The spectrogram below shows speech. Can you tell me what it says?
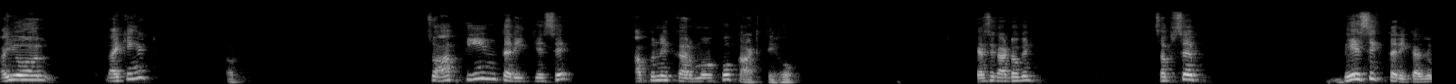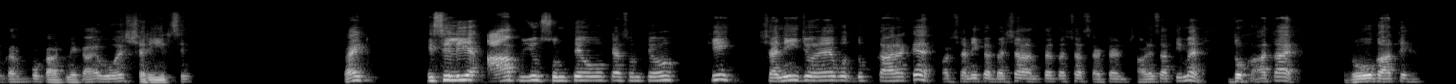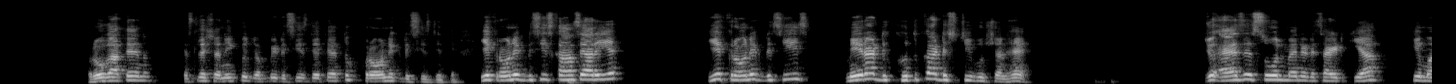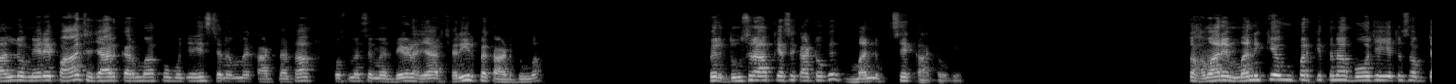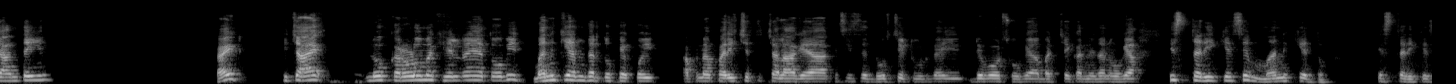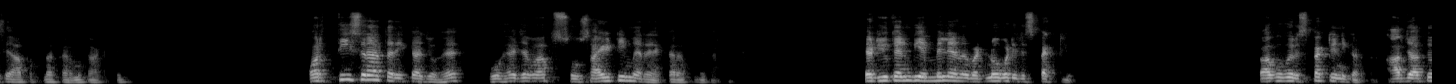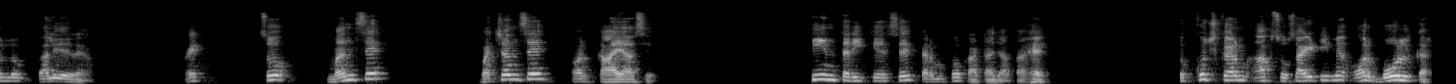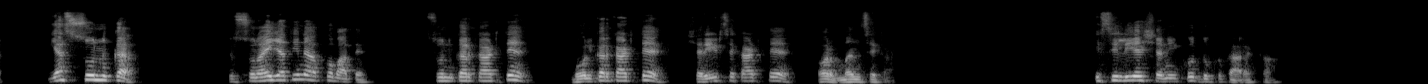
I you all liking it okay so आप तीन तरीके से अपने कर्मों को काटते हो। कैसे काटोगे? सबसे बेसिक तरीका जो कर्म को काटने का है, वो है शरीर से। राइट इसीलिए आप जो सुनते हो, वो क्या सुनते हो? कि शनि जो है, वो दुख कारक है और शनि का दशा, अंतरदशा, सैटर्न साढ़े साथी में दुख आता है। रोग आते हैं। रोग आते हैं ना। इसलिए शनि को जब भी डिसीज देते हैं तो क्रॉनिक डिसीज देते हैं। ये क्रॉनिक डिसीज कहाँ से आ रही है? ये क्रॉनिक डिसीज मेरा खुद का डिस्ट्रीब्यूशन है। जो एज ए सोल मैंने डिसाइड किया कि मान लो मेरे पाँच हज़ार कर्मा को मुझे इस जन्म में काटना था, उसमें से मैं डेढ़ हज़ार शरीर पे काट दूँगा। फिर दूसरा आप कैसे काटोगे? मन से काटोगे। तो हमारे मन के ऊपर कितना बोझ है, ये तो सब जानते ही हैं। राइट कि चाहे लोग करोड़ों में खेल रहे हैं तो भी मन के अंदर दुख है। कोई अपना परिचित चला गया, किसी से दोस्ती टूट गई डिवोर्स हो गया, बच्चे का निधन हो गया। इस तरीके से मन के दुख। इस तरीके से आप अपना कर्म काटते हो। और तीसरा तरीका जो है, वो है जब आप सोसाइटी में रहकर अपने कर्म that you can be a millionaire but nobody respect you आपको कोई रिस्पेक्ट ही नहीं करता। आप जाते हो, लोग गाली दे रहे हैं राइट सो मन से, वचन से और काया से तीन तरीके से कर्म को काटा जाता है। तो कुछ कर्म आप सोसाइटी में और बोलकर या सुनकर, जो सुनाई जाती ना आपको बातें, सुनकर काटते हैं, बोलकर काटते हैं, शरीर से काटते हैं और मन से काटते हैं। इसीलिए शनि को दुख कारक कहा।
